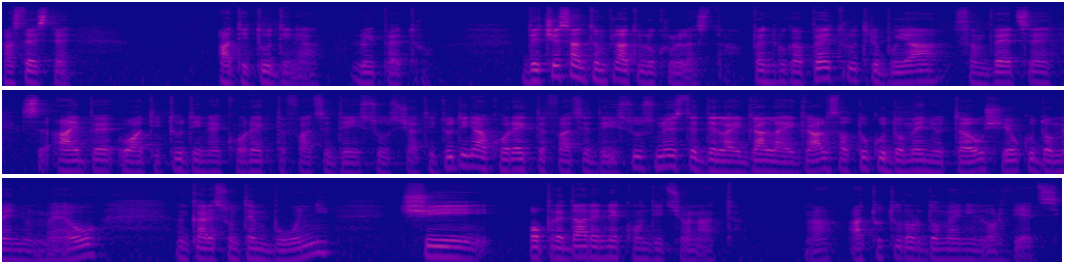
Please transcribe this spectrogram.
Asta este atitudinea lui Petru. De ce s-a întâmplat lucrul ăsta? Pentru că Petru trebuia să învețe să aibă o atitudine corectă față de Isus. Și atitudinea corectă față de Isus nu este de la egal la egal sau tu cu domeniul tău și eu cu domeniul meu, în care suntem buni, ci o predare necondiționată da? a tuturor domeniilor vieții.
